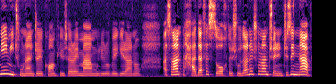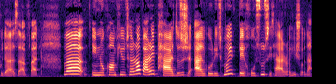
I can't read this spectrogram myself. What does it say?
نمی‌تونن جای کامپیوترهای معمولی رو بگیرن و اصلا هدف ساخته شدنشون هم چنین چیزی نبوده از اول. و این نوع کامپیوترها برای پردازش الگوریتمای به خصوصی طراحی شدن.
